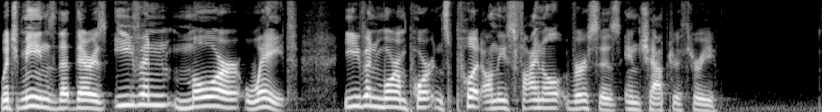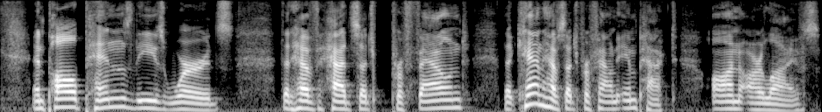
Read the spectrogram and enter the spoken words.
Which means that there is even more weight, even more importance put on these final verses in chapter 3. And Paul pens these words that have had such profound that can have such profound impact on our lives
